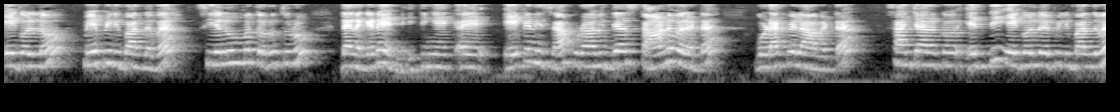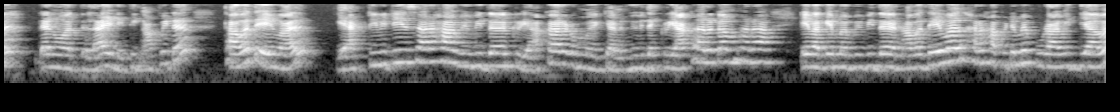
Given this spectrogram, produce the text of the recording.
ඒගොල්ලෝ මේ පිළිබඳව සියලුම තොරතුරු දැනගෙන එන්නේ. ඉතින් ඒක නිසා පුරාවිද්‍යා ස්ථානවලට ගොඩක් වෙලාවට සංචාරකයෝ එද්දී ඒගොල්ලෝ පිළිබඳව දැනුවත් වෙලා ඉන්නේ. ඉතින් අපිට තව දේවල් ඒ ඇක්ටිවිටීස් හරහා විවිධ ක්‍රියාකාරකම් කියන්නේ විවිධ ක්‍රියාකාරකම් හරහා ඒ වගේම විවිධ නව දේවල් හරහා අපිට මේ පුරාවිද්‍යාව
